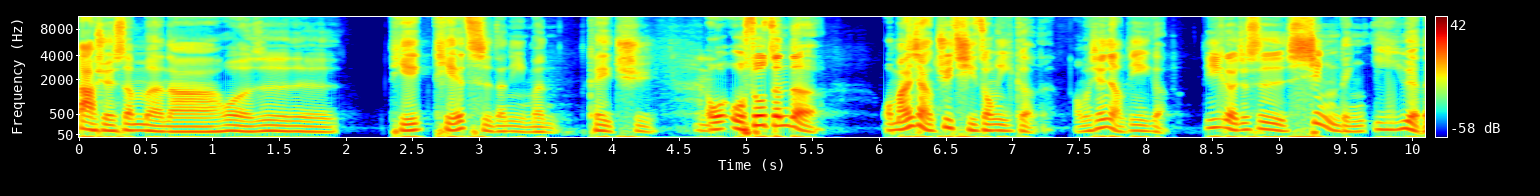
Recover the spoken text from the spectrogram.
大学生们啊，或者是铁铁齿的你们可以去。我我说真的，我蛮想去其中一个的。我们先讲第一个，第一个就是杏林医院，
